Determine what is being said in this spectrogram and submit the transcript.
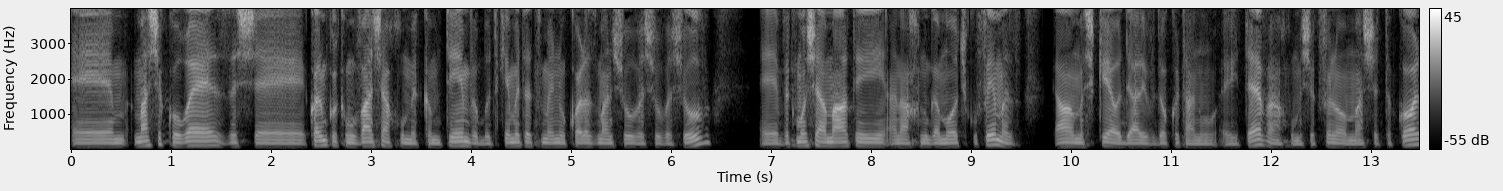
אמ, מה שקורה זה שקודם כל, כמובן שאנחנו מקמטים ובודקים את עצמנו כל הזמן שוב ושוב ושוב, אה, וכמו שאמרתי, אנחנו גם מאוד שקופים, אז גם המשקיע יודע לבדוק אותנו היטב, אנחנו משקפים לו ממש את הכל,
